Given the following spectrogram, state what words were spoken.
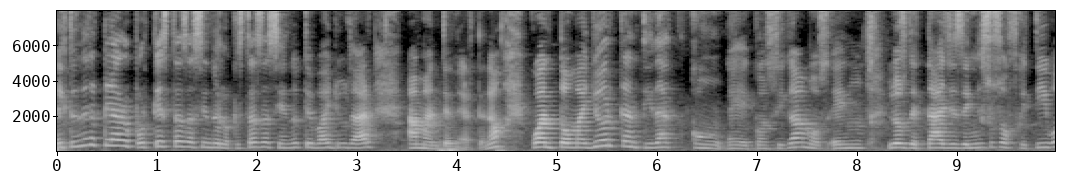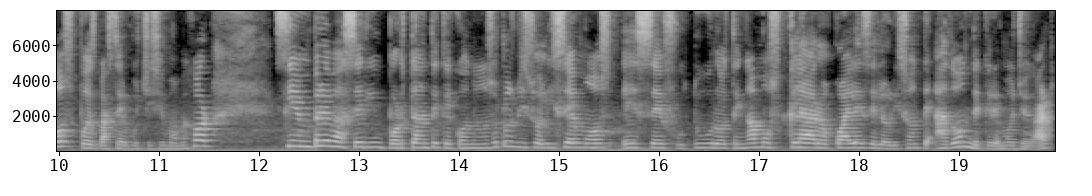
el tener claro por qué estás haciendo lo que estás haciendo te va a ayudar a mantenerte, ¿no? Cuanto mayor cantidad con, eh, consigamos en los detalles, en esos objetivos, pues va a ser muchísimo mejor siempre va a ser importante que cuando nosotros visualicemos ese futuro, tengamos claro cuál es el horizonte, a dónde queremos llegar,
